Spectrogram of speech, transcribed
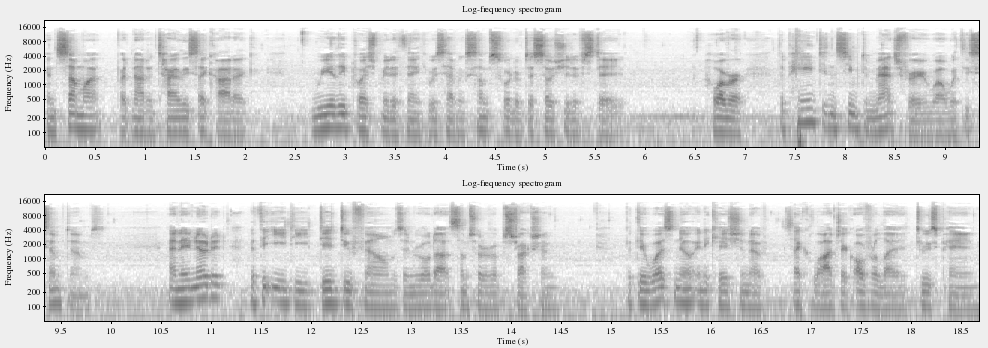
and somewhat, but not entirely psychotic, really pushed me to think he was having some sort of dissociative state. However, the pain didn't seem to match very well with these symptoms and I noted that the ED did do films and ruled out some sort of obstruction, but there was no indication of psychologic overlay to his pain.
